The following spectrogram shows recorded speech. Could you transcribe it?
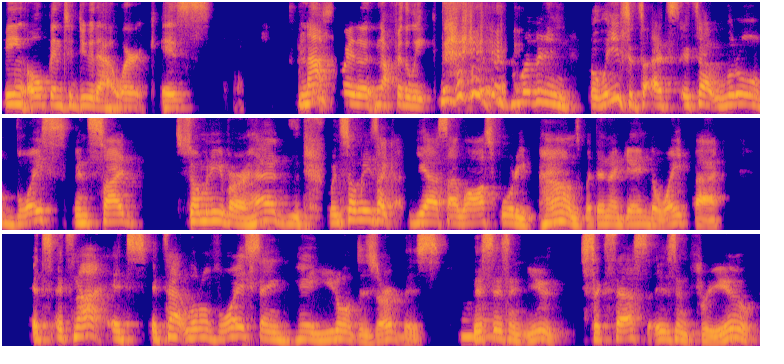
being open to do that work is not for the not for the weak. limiting beliefs. It's it's it's that little voice inside so many of our heads. When somebody's like, "Yes, I lost forty pounds, but then I gained the weight back." It's it's not. It's it's that little voice saying, "Hey, you don't deserve this. This isn't you. Success isn't for you."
